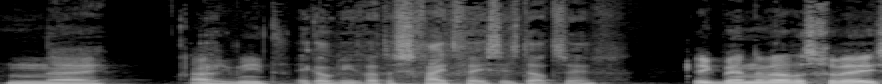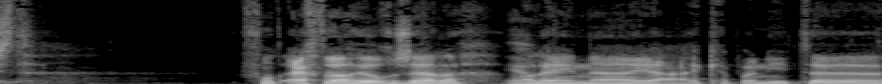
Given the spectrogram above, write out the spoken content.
Nee, eigenlijk niet. Ik ook niet. Wat een scheidfeest is dat, zeg. Ik ben er wel eens geweest. Ik vond het echt wel heel gezellig. Ja? Alleen, uh, ja, ik heb er niet... Uh,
